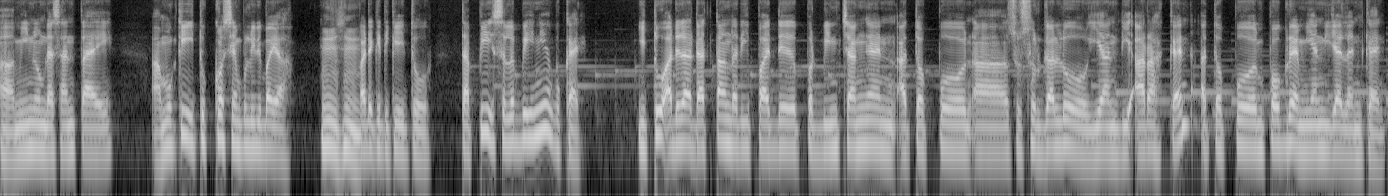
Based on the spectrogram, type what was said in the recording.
uh, minum dan santai, uh, mungkin itu kos yang perlu dibayar mm-hmm. pada ketika itu. Tapi selebihnya bukan. Itu adalah datang daripada perbincangan ataupun uh, susur galur yang diarahkan ataupun program yang dijalankan.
